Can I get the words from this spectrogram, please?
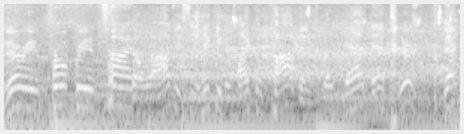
very appropriate time. So obviously Hickey with Michael Cobbins, but yeah, that, that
